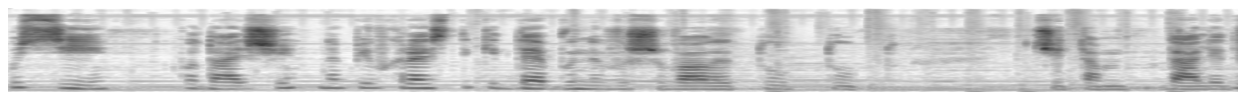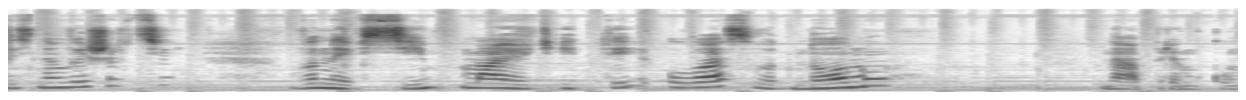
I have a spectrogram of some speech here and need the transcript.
Усі подальші напівхрестики, де б ви не вишивали тут, тут чи там далі десь на вишивці, вони всі мають йти у вас в одному напрямку.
